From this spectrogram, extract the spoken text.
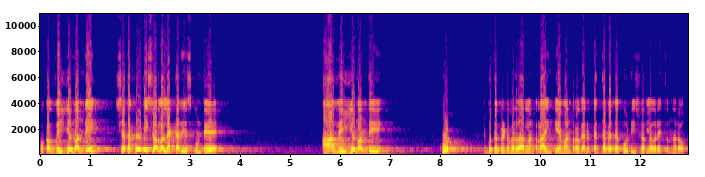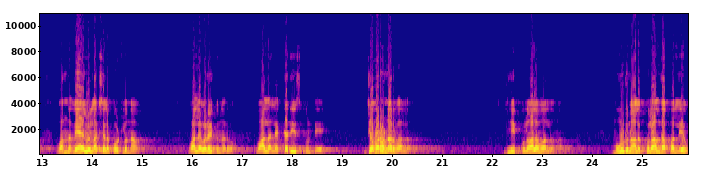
ఒక వెయ్యి మంది శతకోటీశ్వర్ల లెక్క తీసుకుంటే ఆ వెయ్యి మంది కోట్ గుత్త పెట్టుబడిదారులు అంటారా ఇంకేమంటారో కానీ పెద్ద పెద్ద కోటీశ్వర్లు ఎవరైతే ఉన్నారో వంద వేలు లక్షల కోట్లున్న వాళ్ళు ఎవరైతే ఉన్నారో వాళ్ళ లెక్క తీసుకుంటే ఎవరున్నారు వాళ్ళు? ఏ కులాల వాళ్ళు ఉన్నారు? మూడు నాలుగు కులాలు తప్ప లేవు.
